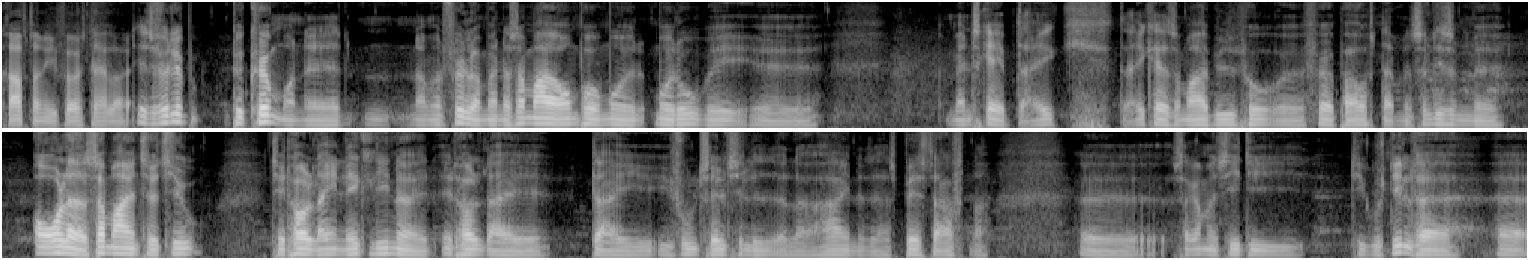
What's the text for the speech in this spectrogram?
kræfterne i første halvleg. Det er selvfølgelig bekymrende, når man føler, at man er så meget ovenpå mod, mod OB. Øh, mandskab, der ikke, der ikke havde så meget at byde på øh, før pausen, at man så ligesom øh, overlader så meget initiativ til et hold, der egentlig ikke ligner et, et hold, der er, der er i, i fuld selvtillid, eller har en af deres bedste aftener. Øh, så kan man sige, de, de kunne stilt have, have,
